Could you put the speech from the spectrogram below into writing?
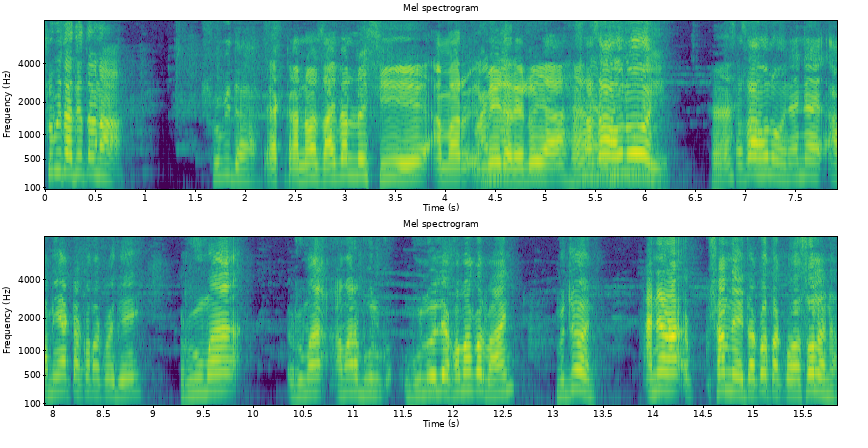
সুবিধা দিত না। সুবিধা? এক কানো যাইবার লইছি আমার মেয়েটারে লইয়া হ্যাঁ চাচা হ্যাঁ চাচা আমি একটা কথা কই দেই। রুমা রুমা আমার ভুল ভুল হইলে ক্ষমা করবান বুঝছেন আনে সামনে এটা কথা কওয়া চলে না।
